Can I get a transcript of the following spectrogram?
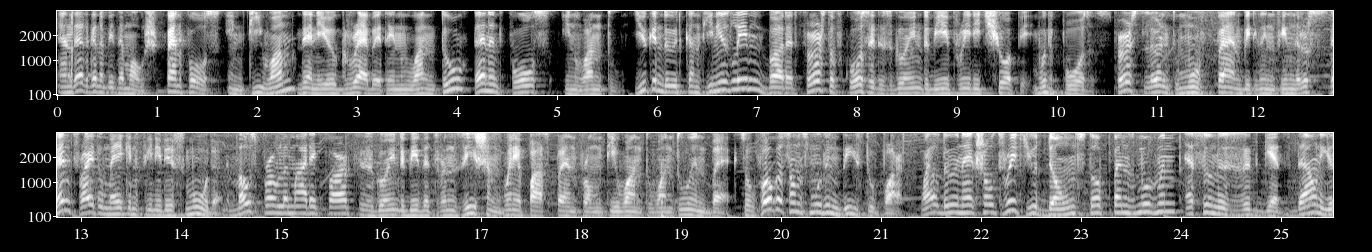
And that's gonna be the motion. Pen falls in T1, then you grab it in 1-2, then it falls in 1-2. You can do it continuously, but at first of course it is going to be pretty choppy, with pauses. First learn to move pen between fingers, then try to make infinity smoother. The most problematic part is going to be the transition when you pass pen from T1 to 1-2 and back. So focus focus on smoothing these two parts. While doing actual trick, you don't stop pen's movement. As soon as it gets down, you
